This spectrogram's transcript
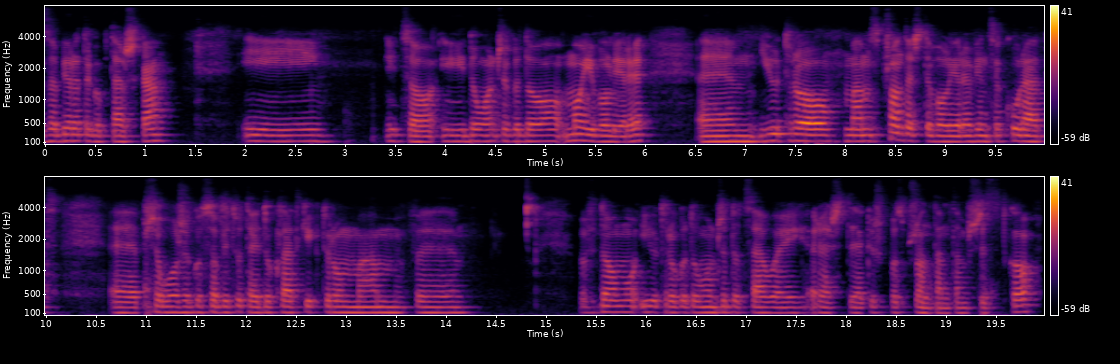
zabiorę tego ptaszka i, i co? I dołączę go do mojej woliery. Em, jutro mam sprzątać tę wolierę, więc akurat e, przełożę go sobie tutaj do klatki, którą mam w, w domu i jutro go dołączę do całej reszty, jak już posprzątam tam wszystko.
